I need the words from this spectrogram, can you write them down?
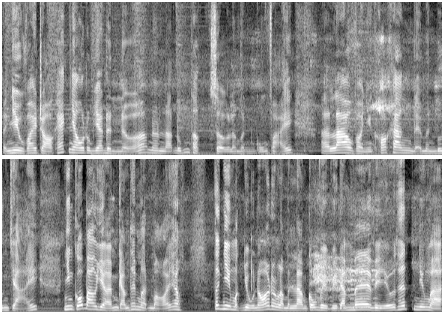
nhiều vai trò khác nhau trong gia đình nữa nên là đúng thật sự là mình cũng phải lao vào những khó khăn để mình bươn chải nhưng có bao giờ em cảm thấy mệt mỏi không tất nhiên mặc dù nói rằng là mình làm công việc vì đam mê, vì yêu thích, nhưng mà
